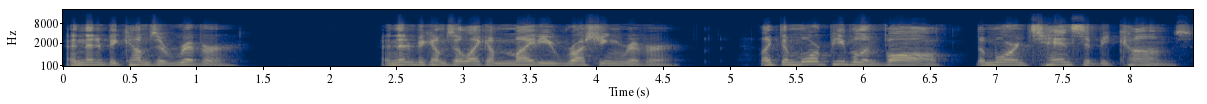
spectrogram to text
and then it becomes a river and then it becomes a, like a mighty rushing river. Like the more people involved, the more intense it becomes.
